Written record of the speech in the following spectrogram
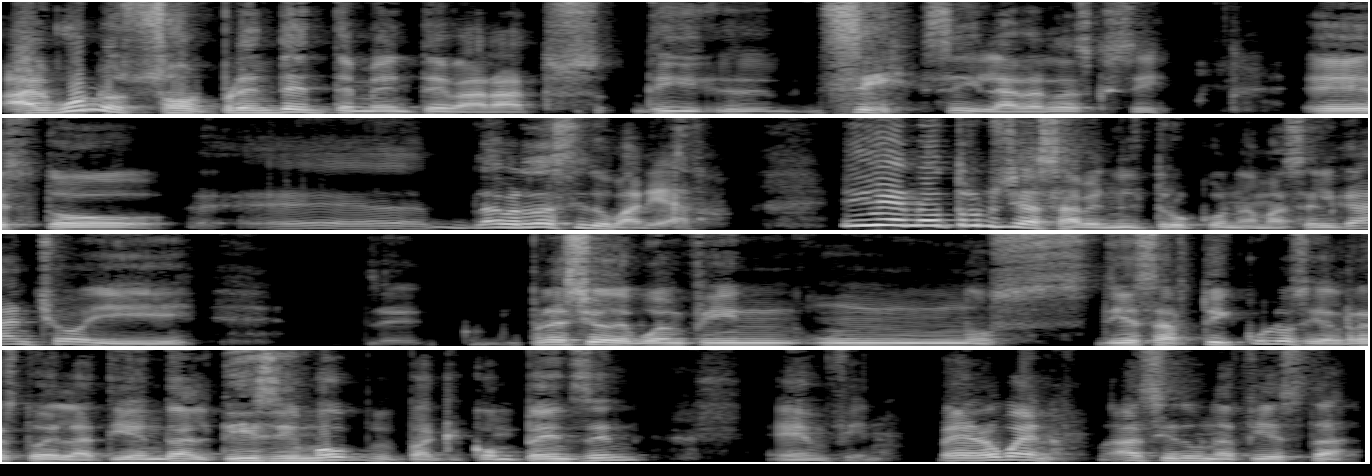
algunos sorprendentemente baratos. Sí, sí, la verdad es que sí. Esto, eh, la verdad ha sido variado. Y en otros, ya saben, el truco nada más el gancho y eh, precio de buen fin unos 10 artículos y el resto de la tienda altísimo pues, para que compensen. En fin. Pero bueno, ha sido una fiesta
